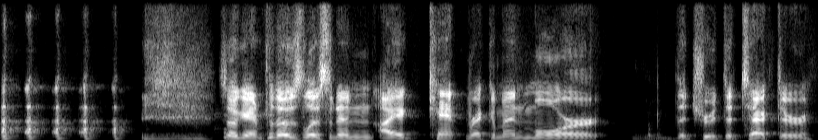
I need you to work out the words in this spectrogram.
so again, for those listening, I can't recommend more the Truth Detector.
